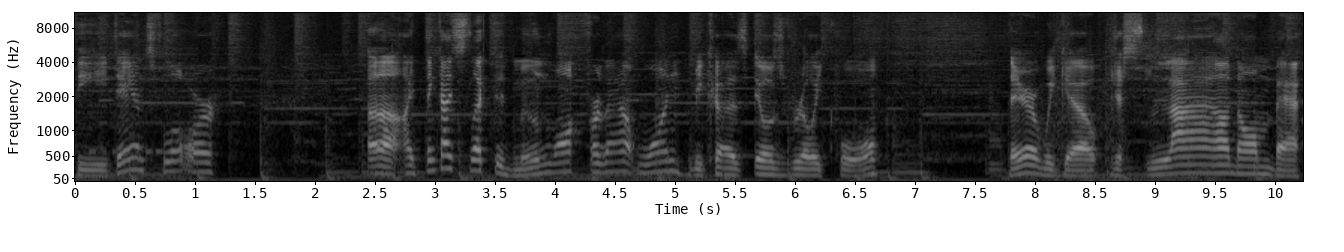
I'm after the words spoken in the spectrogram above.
the dance floor. Uh, I think I selected Moonwalk for that one because it was really cool. There we go. Just slide on back.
